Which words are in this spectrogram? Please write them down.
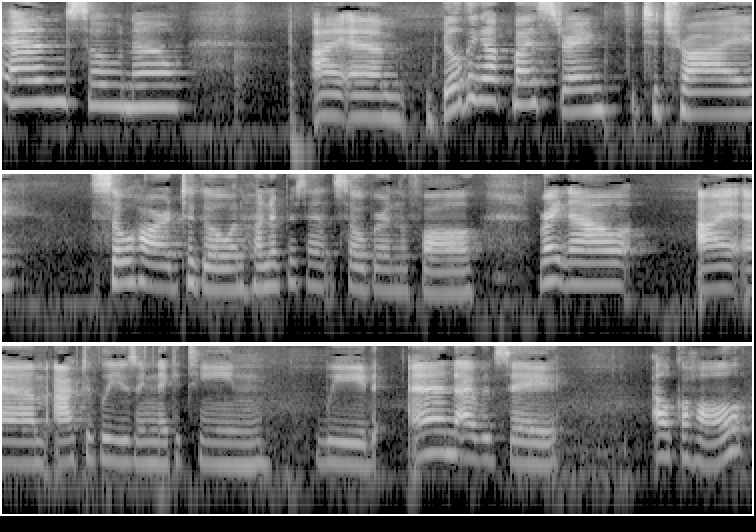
And so now I am building up my strength to try so hard to go 100% sober in the fall. Right now, I am actively using nicotine, weed, and I would say alcohol.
